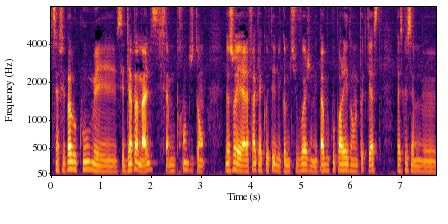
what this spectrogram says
ça fait pas beaucoup, mais c'est déjà pas mal. Ça me prend du temps. Bien sûr, il y a la fac à côté, mais comme tu vois, j'en ai pas beaucoup parlé dans le podcast parce que ça me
